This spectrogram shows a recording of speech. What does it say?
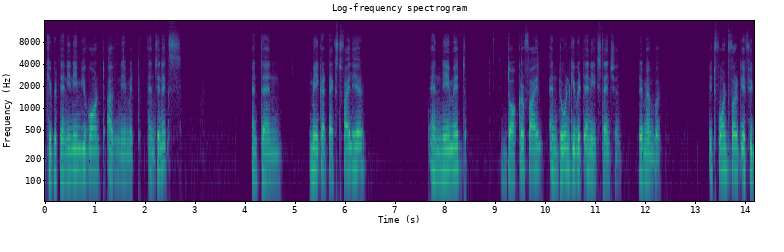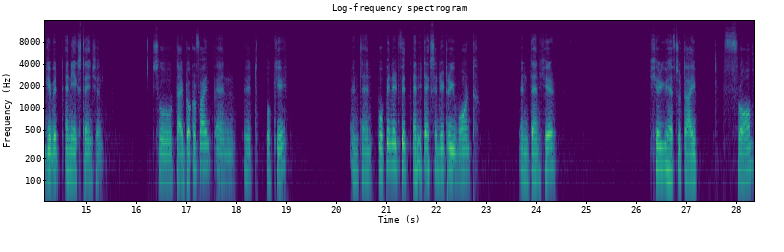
give it any name you want, I will name it Nginx and then make a text file here and name it Dockerfile and don't give it any extension. Remember, it won't work if you give it any extension so type dockerfile and hit ok. And then open it with any text editor you want. And then here here you have to type from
